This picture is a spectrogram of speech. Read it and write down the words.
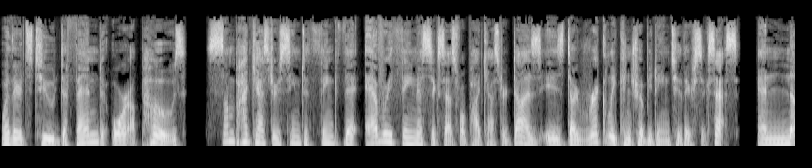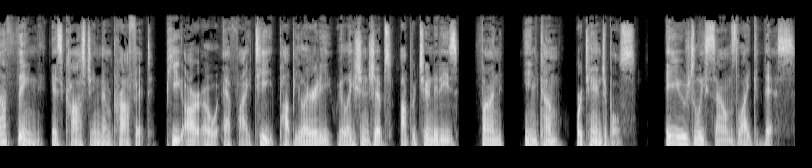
Whether it's to defend or oppose, some podcasters seem to think that everything a successful podcaster does is directly contributing to their success and nothing is costing them profit. P-R-O-F-I-T, popularity, relationships, opportunities, fun, income, or tangibles. It usually sounds like this.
